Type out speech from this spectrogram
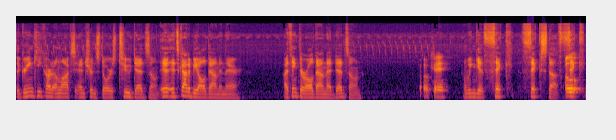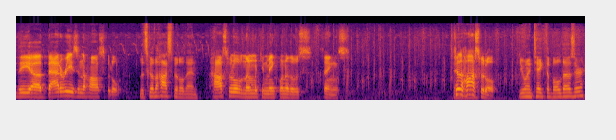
The green key card unlocks entrance doors to dead zone. It, it's got to be all down in there. I think they're all down in that dead zone, okay. and we can get thick, thick stuff. Oh, Thick. the uh, battery is in the hospital. Let's go to the hospital then. Hospital, and then we can make one of those things. To the hospital. You want to take the bulldozer?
